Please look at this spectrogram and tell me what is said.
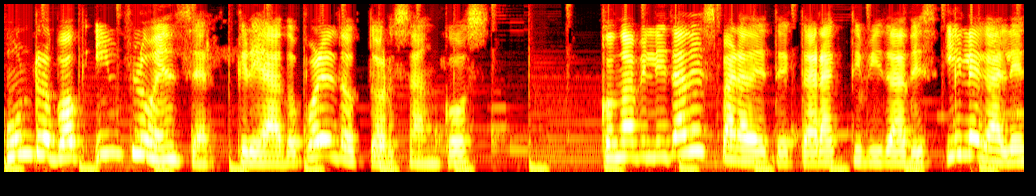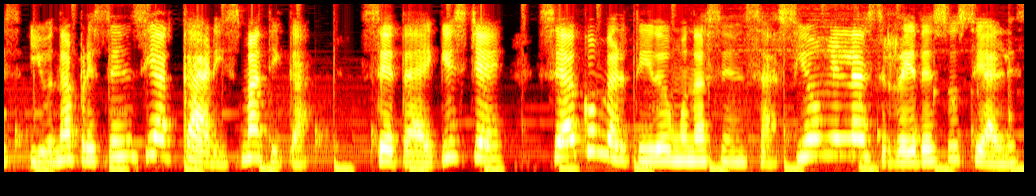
un robot influencer creado por el Dr. Sankos. Con habilidades para detectar actividades ilegales y una presencia carismática, ZXY se ha convertido en una sensación en las redes sociales.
